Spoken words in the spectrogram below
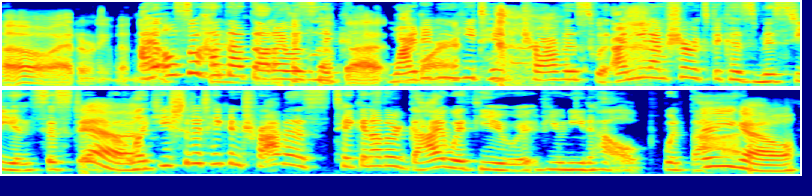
Oh, I don't even know. I also had don't that thought. I was like, why anymore. didn't he take Travis with? I mean, I'm sure it's because Misty insisted. Yeah. Like, he should have taken Travis. Take another guy with you if you need help with that. There you go.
